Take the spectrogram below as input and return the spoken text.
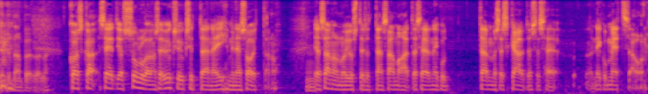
jätetään pöydälle? Koska se, että jos sulle on se yksi yksittäinen ihminen soittanut hmm. ja sanonut justiinsa tämän samaa, että se niinku tämmöisessä käytössä se niin kuin metsä on.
